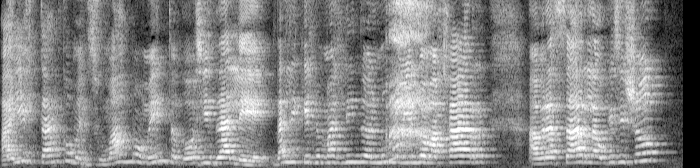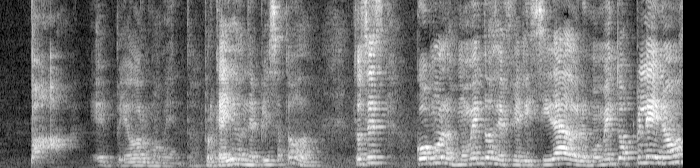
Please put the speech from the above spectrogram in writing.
ahí están como en su más momento, que vos decís, dale, dale que es lo más lindo del mundo, viendo bajar, abrazarla o qué sé yo. ¡Pah! El peor momento. Porque ahí es donde empieza todo. Entonces, como los momentos de felicidad o los momentos plenos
